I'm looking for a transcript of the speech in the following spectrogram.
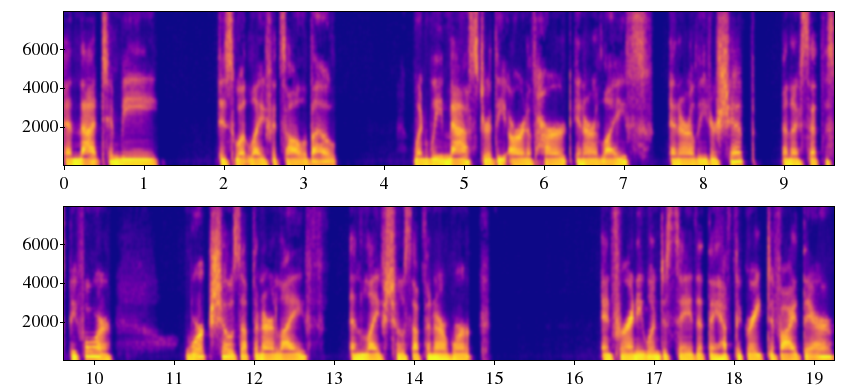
And that to me is what life it's all about. when we master the art of heart in our life and our leadership, and I've said this before, work shows up in our life and life shows up in our work. And for anyone to say that they have the great divide there,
